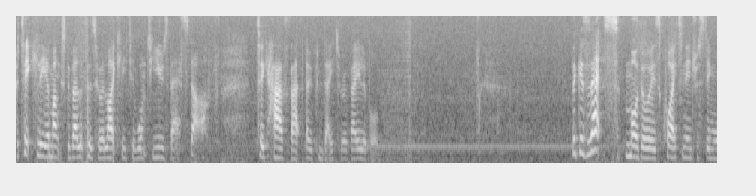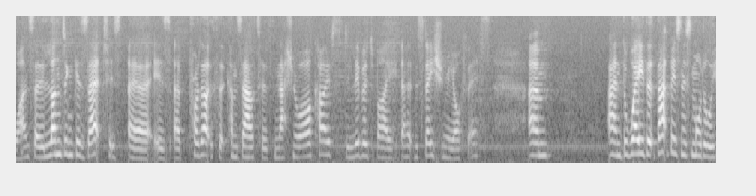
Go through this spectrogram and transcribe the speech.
particularly amongst developers who are likely to want to use their stuff to have that open data available. The Gazette's model is quite an interesting one. So the London Gazette is, uh, is a product that comes out of National Archives, delivered by uh, the stationery office. Um, and the way that that business model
